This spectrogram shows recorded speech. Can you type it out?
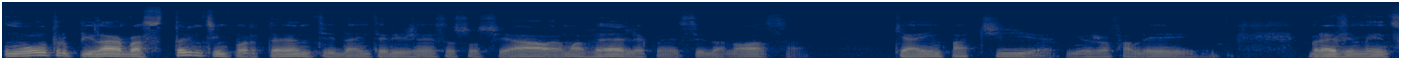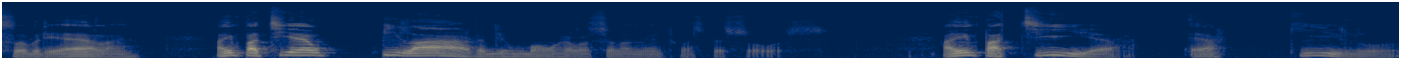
um outro pilar bastante importante da inteligência social é uma velha conhecida nossa, que é a empatia, e eu já falei brevemente sobre ela. A empatia é o pilar de um bom relacionamento com as pessoas. A empatia é aquilo,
